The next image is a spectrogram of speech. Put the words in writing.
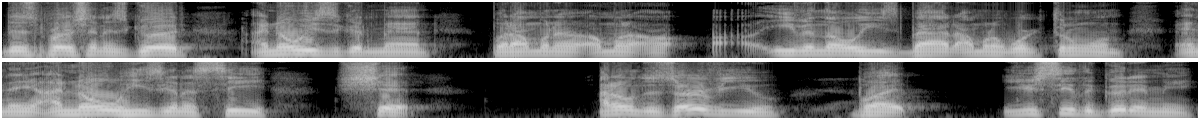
this person is good. I know he's a good man, but I'm gonna, I'm gonna, uh, uh, even though he's bad, I'm gonna work through him, and they, I know he's gonna see shit. I don't deserve you, but you see the good in me,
